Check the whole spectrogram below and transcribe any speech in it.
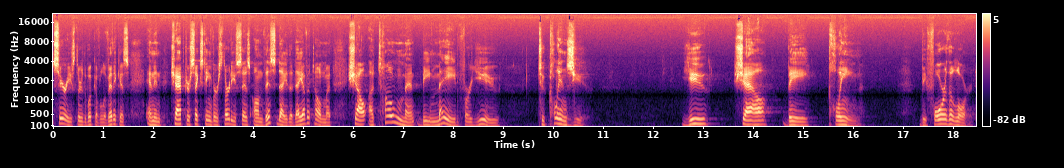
series through the book of Leviticus, and in chapter 16, verse 30, it says, On this day, the day of atonement, shall atonement be made for you to cleanse you. You shall be clean before the Lord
